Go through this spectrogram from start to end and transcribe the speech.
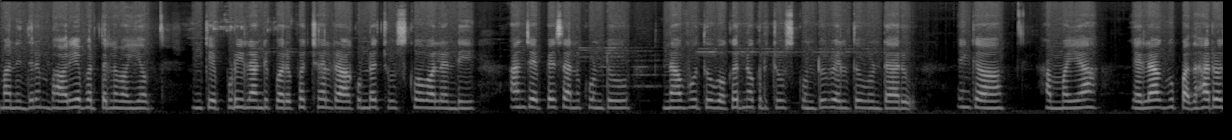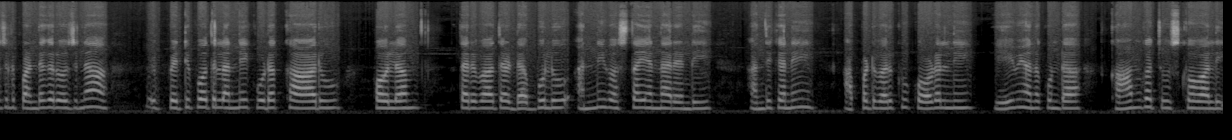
మన ఇద్దరం భార్యాభర్తలం అయ్యాం ఇంకెప్పుడు ఇలాంటి పొరపచ్చాలు రాకుండా చూసుకోవాలండి అని చెప్పేసి అనుకుంటూ నవ్వుతూ ఒకరినొకరు చూసుకుంటూ వెళ్తూ ఉంటారు. ఇంకా అమ్మయ్య ఎలాగూ పదహారు రోజుల పండగ రోజున పెట్టిపోతలన్నీ కూడా కారు పొలం తర్వాత డబ్బులు అన్నీ వస్తాయన్నారండి. అందుకని అప్పటి వరకు కోడల్ని ఏమీ అనకుండా కామ్గా చూసుకోవాలి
